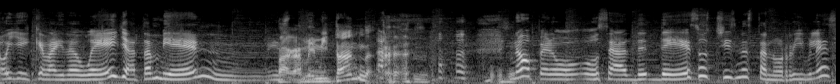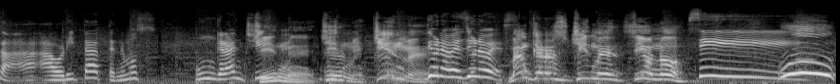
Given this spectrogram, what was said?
Oye, y que by the way, ya también. Págame mi tanda. No, pero, o sea, de, de esos chismes tan horribles, a- ahorita tenemos un gran chisme. Chisme, chisme, chisme. De una vez, de una vez. ¿Van a querer su chisme? ¿Sí o no? Sí. Uh,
